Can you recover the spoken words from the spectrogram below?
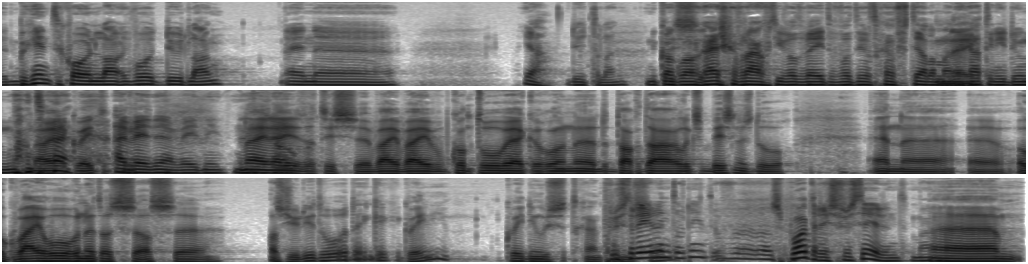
het begint gewoon lang, het woord duurt lang. En uh, ja, het duurt te lang. Nu kan dus, ik wel Gijs gevraagd of hij wat weet of wat hij wat gaat vertellen, maar nee. dat gaat hij niet doen. Want nou ja, ik weet het hij niet. weet, ja, weet het niet. Nee, nee, nee dat is, uh, wij, wij op kantoor werken gewoon uh, de dagdagelijkse business door. En uh, ook wij horen het als, als, als jullie het horen, denk ik. Ik weet niet. Ik weet niet hoe ze het gaan Frustrerend of niet? Of, sporter is frustrerend, maar... Um,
